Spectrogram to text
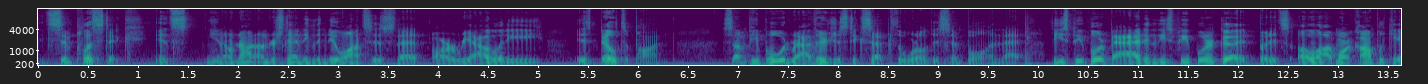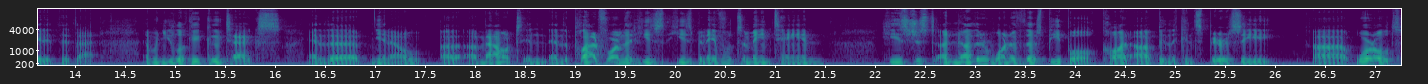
it's simplistic. It's, you know, not understanding the nuances that our reality is built upon. Some people would rather just accept the world is simple and that these people are bad and these people are good, but it's a lot more complicated than that. And when you look at Gootecks and the you know uh, amount and, and the platform that he's he's been able to maintain, he's just another one of those people caught up in the conspiracy uh, world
